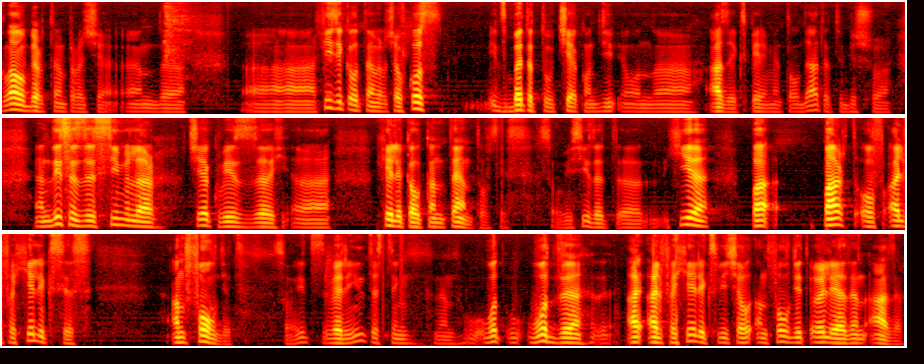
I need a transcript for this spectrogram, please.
Glauber temperature and uh, uh, physical temperature. Of course, it's better to check on, on uh, other experimental data to be sure. And this is a similar check with uh, helical content of this. So we see that uh, here pa part of alpha helixes unfolded. So it's very interesting. what what the uh, alpha helix which unfolded earlier than others.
